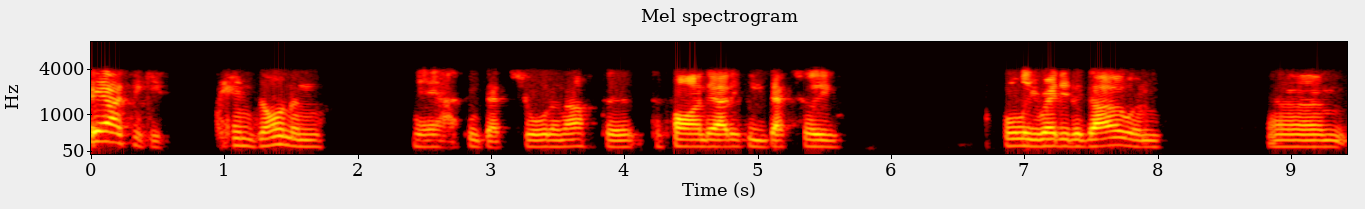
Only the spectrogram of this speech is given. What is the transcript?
yeah, I think he hands on, and yeah, I think that's short enough to to find out if he's actually fully ready to go and um,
